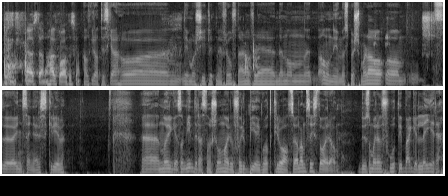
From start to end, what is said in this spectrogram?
Ja, det stemmer. Helt kroatiske. Helt Halvt kroatisk. Og vi må skyte litt mer fra hofta her, da, for det, det er noen anonyme spørsmål. da, og, og innsender skriver eh, Norge som idrettsnasjon har jo forbigått Kroatia de siste årene. Du som har en fot i begge leirer,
